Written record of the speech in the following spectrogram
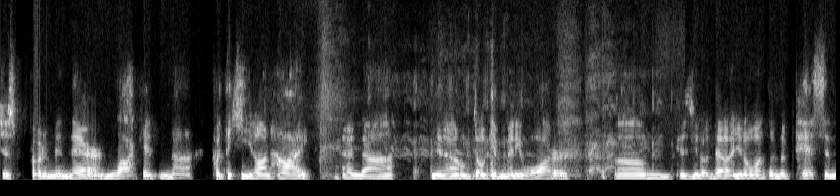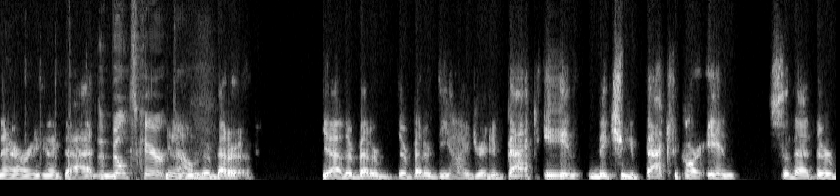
just put them in there and lock it and uh, put the heat on high. And uh, you know, don't give them any water because you don't you don't want them to piss in there or anything like that. It And, builds character. you know, they're better. Yeah, they're better. They're better dehydrated. Back in. Make sure you back the car in so that they're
